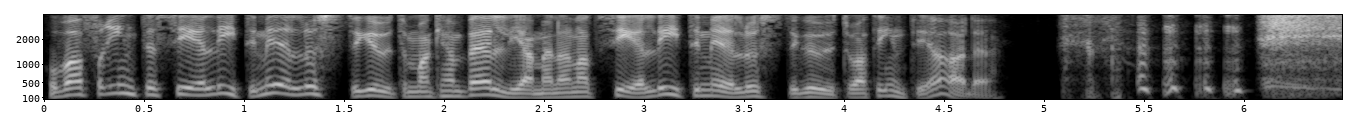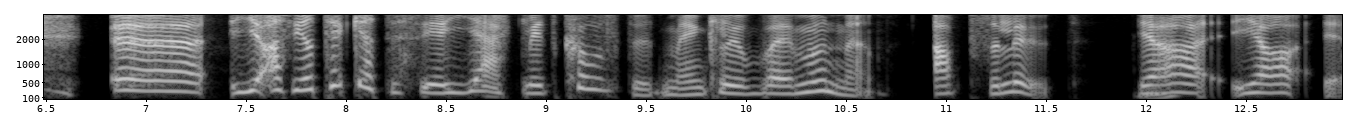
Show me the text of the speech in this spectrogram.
Och varför inte se lite mer lustig ut om man kan välja mellan att se lite mer lustig ut och att inte göra det? Uh, ja, alltså jag tycker att det ser jäkligt coolt ut med en klubba i munnen. Absolut. Jag, jag, eh,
